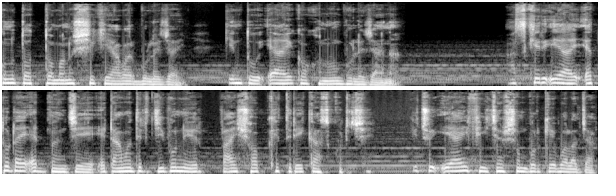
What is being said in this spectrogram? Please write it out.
কোনো তথ্য মানুষ শিখে আবার ভুলে যায়, কিন্তু এআই কখনো ভুলে যায় না। আজকের এআই এতটাই অ্যাডভান্স যে এটা আমাদের জীবনের প্রায় সব ক্ষেত্রেই কাজ করছে। কিছু এআই ফিচার সম্পর্কে বলা যাক।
